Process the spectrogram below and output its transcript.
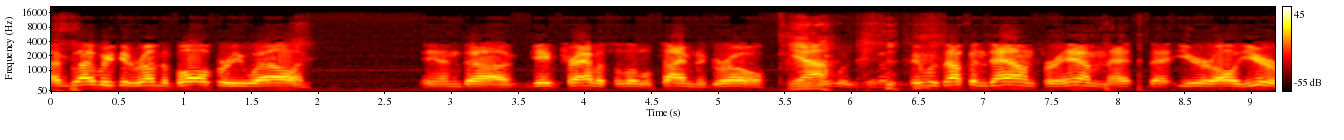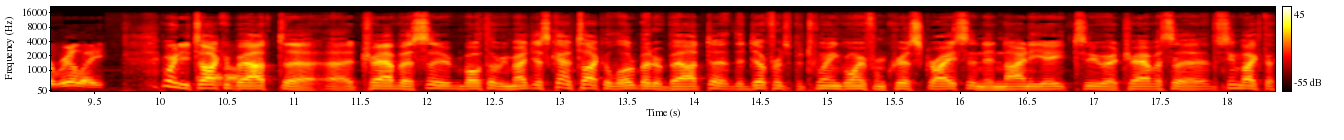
I'm glad we could run the ball pretty well and and uh, gave Travis a little time to grow. Yeah, it was uh, it was up and down for him that that year, all year really. When you talk uh, about uh, uh, Travis, uh, both of you might just kind of talk a little bit about uh, the difference between going from Chris Greisen in '98 to uh, Travis. it seemed like the,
